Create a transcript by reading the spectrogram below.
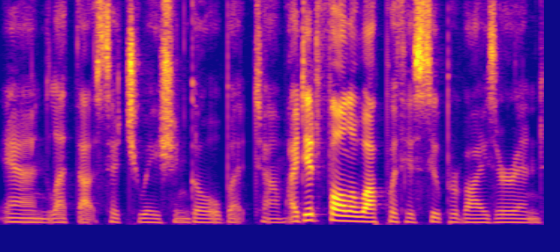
and let that situation go. But um, I did follow up with his supervisor and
